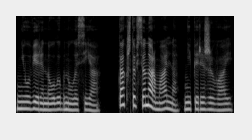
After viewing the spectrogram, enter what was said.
Неуверенно улыбнулась я. Так что все нормально, не переживай.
